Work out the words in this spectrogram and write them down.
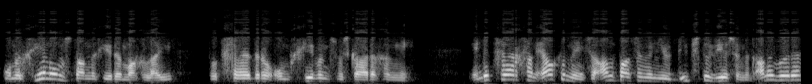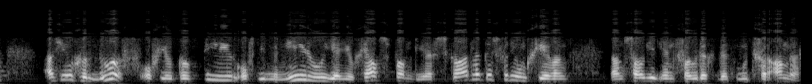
onder geen omstandighede mag lei tot verdere omgewingsbeskadiging nie. En dit verg van elke mens 'n aanpassing in jou diepste wese. Met ander woorde, as jou geloof of jou kultuur of die manier hoe jy jou geld spandeer skadelik is vir die omgewing, dan sal jy eenvoudig dit moet verander.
